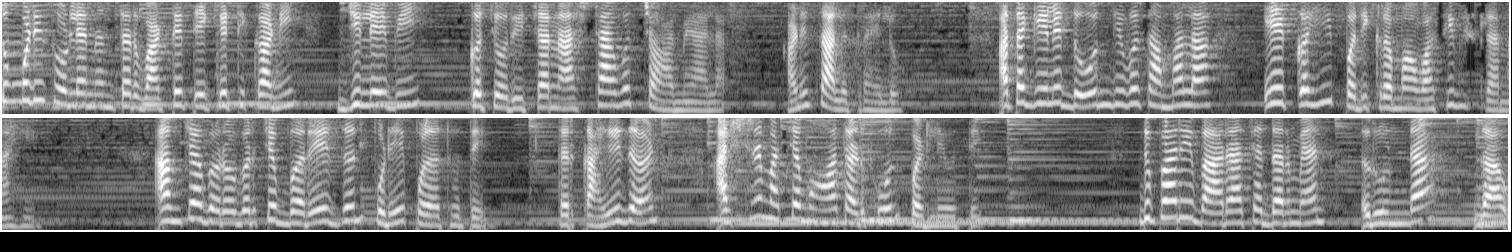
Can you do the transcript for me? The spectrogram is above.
तुंबडी सोडल्यानंतर वाटेत एके ठिकाणी जिलेबी कचोरीचा नाश्ता व चहा मिळाला आणि चालत राहिलो. आता गेले दोन दिवस आम्हाला एकही परिक्रमावासी दिसला नाही. आमच्या बरोबरचे बरेच जण पुढे पळत होते तर काही जण आश्रमाच्या मोहात अडकून पडले होते. दुपारी बाराच्या दरम्यान रुंडा गाव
